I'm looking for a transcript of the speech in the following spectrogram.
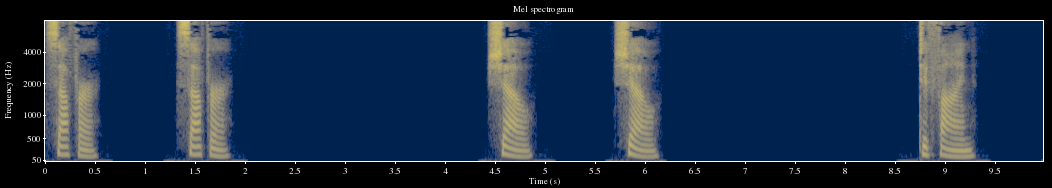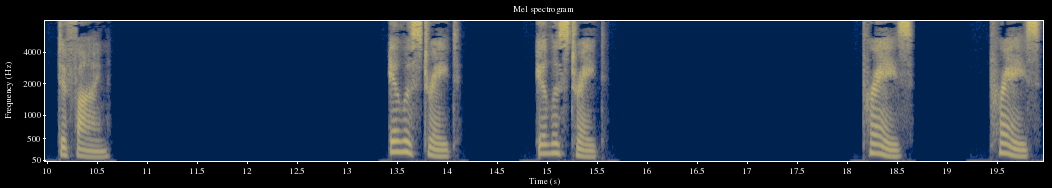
Suffer, suffer. Show, show. Define, define. Illustrate, illustrate. Praise, praise.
